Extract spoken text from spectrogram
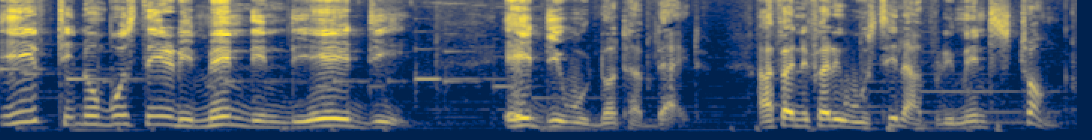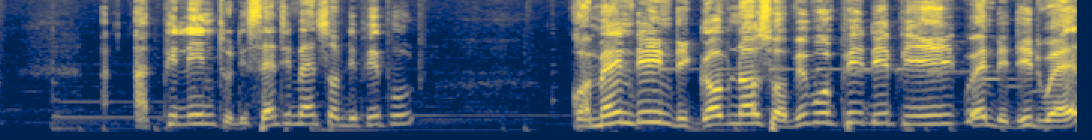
if Tinubu still remained in the AD, AD would not have died. Afenifere would still have remained strong, appealing to the sentiments of the people, commending the governors of even PDP when they did well,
